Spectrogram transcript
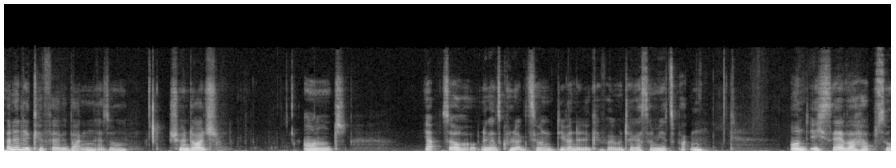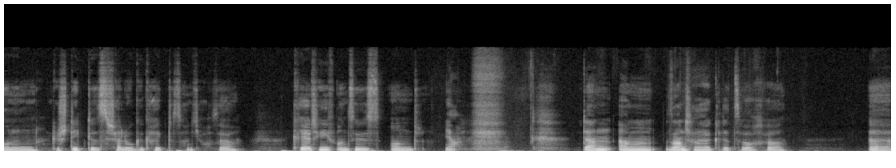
Vanillekipferl gebacken, also schön deutsch. Und ja, ist auch eine ganz coole Aktion, die Vanillekipferl mit der Gastfamilie zu backen. Und ich selber habe so ein gesticktes Shallow gekriegt. Das fand ich auch sehr kreativ und süß. Und ja. Dann am Sonntag letzte Woche äh,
